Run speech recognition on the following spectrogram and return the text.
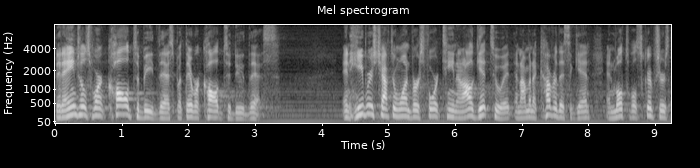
That angels weren't called to be this, but they were called to do this. In Hebrews chapter 1, verse 14, and I'll get to it, and I'm going to cover this again in multiple scriptures.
